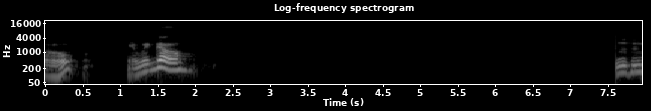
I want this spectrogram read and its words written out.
oh, here we go. mm-hmm.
